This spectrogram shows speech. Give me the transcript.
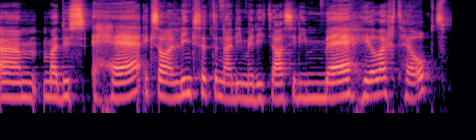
Um, maar dus hij, ik zal een link zetten naar die meditatie die mij heel hard helpt.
